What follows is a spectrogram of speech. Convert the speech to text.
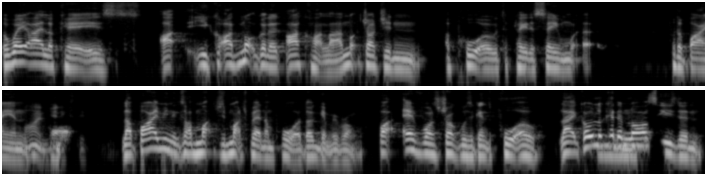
The way I look at it is, I you I'm not gonna I can't lie. I'm not judging a Porto to play the same uh, for the Bayern. Bayern Munich's different. Like Bayern Munich's are much much better than Porto. Don't get me wrong, but everyone struggles against Porto. Like go look at them Mm. last season.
